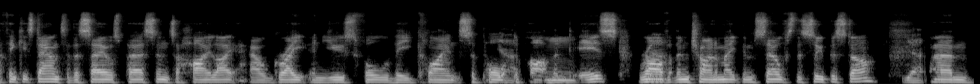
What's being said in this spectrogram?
I think it's down to the salesperson to highlight how great and useful the client support yeah. department mm. is, rather yeah. than trying to make themselves the superstar. Yeah. Um,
